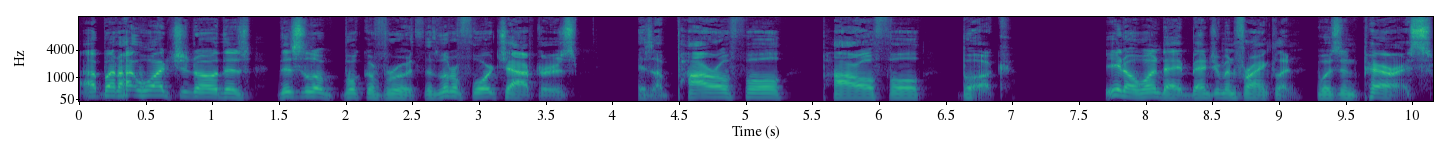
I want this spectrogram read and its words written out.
Uh, but I want you to know this this little book of Ruth, the little four chapters, is a powerful, powerful book. You know, one day Benjamin Franklin was in Paris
